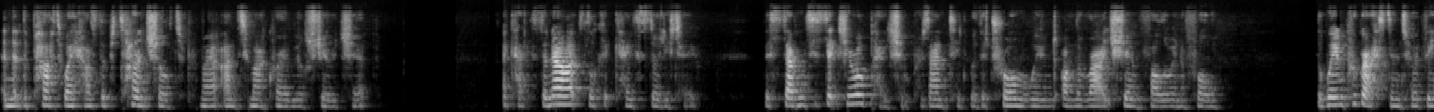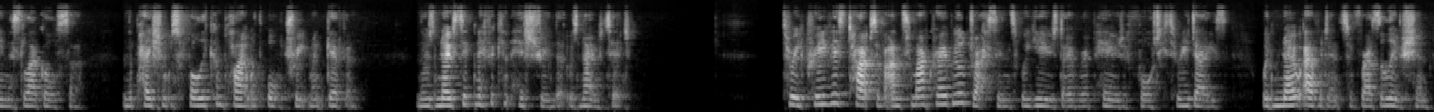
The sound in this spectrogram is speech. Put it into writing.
and that the pathway has the potential to promote antimicrobial stewardship. Okay, so now let's look at case study two. This 76 year old patient presented with a trauma wound on the right shin following a fall. The wound progressed into a venous leg ulcer, and the patient was fully compliant with all treatment given. There was no significant history that was noted. Three previous types of antimicrobial dressings were used over a period of 43 days with no evidence of resolution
